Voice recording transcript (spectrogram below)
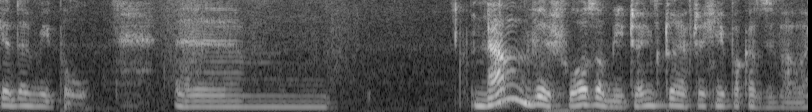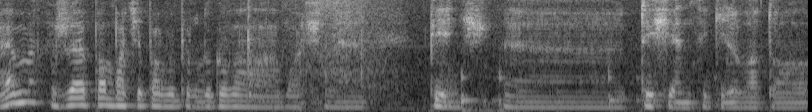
7,5. Ym, Nam wyszło z obliczeń, które wcześniej pokazywałem, że pompa ciepła wyprodukowała właśnie 5 tysięcy kWh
